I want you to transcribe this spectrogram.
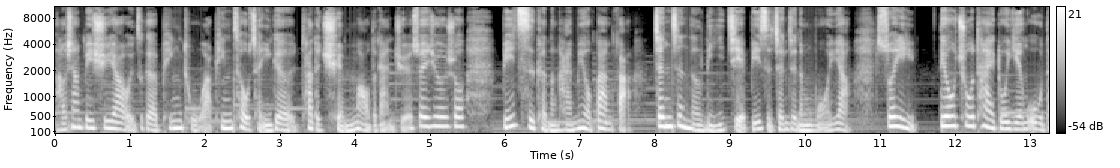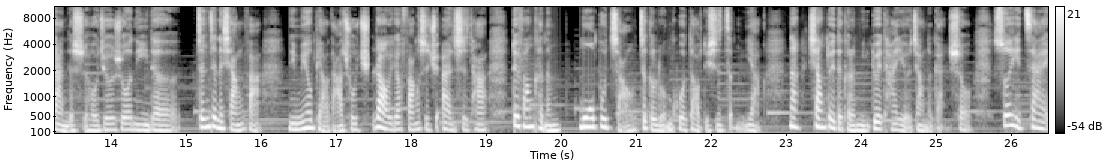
好像必须要这个拼图啊拼凑成一个他的全貌的感觉，所以就是说彼此可能还没有办法真正的理解彼此真正的模样，所以丢出太多烟雾弹的时候，就是说你的。真正的想法，你没有表达出去，绕一个方式去暗示他，对方可能摸不着这个轮廓到底是怎么样。那相对的，可能你对他也有这样的感受，所以在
